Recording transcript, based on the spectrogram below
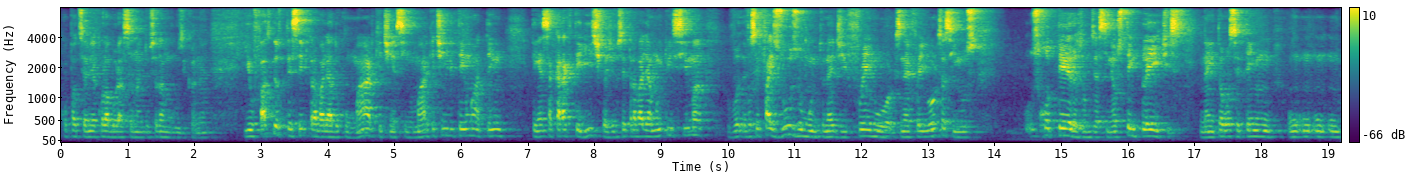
qual pode ser a minha colaboração na indústria da música, né? E o fato de eu ter sempre trabalhado com marketing, assim, o marketing ele tem uma tem tem essa característica de você trabalhar muito em cima, você faz uso muito né, de frameworks, né? frameworks assim, os, os roteiros, vamos dizer assim, né, os templates. Né? Então você tem um, um, um,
